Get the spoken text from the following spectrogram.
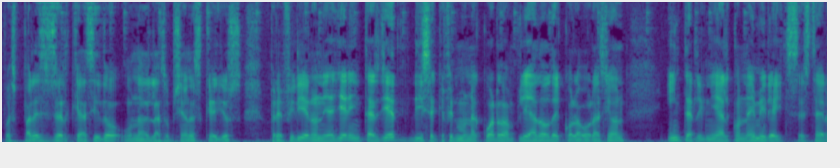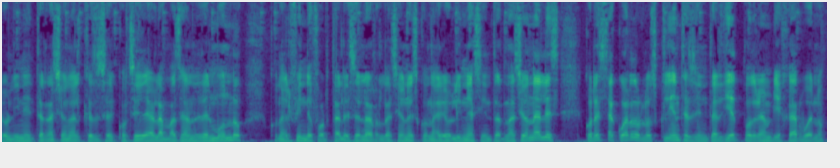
pues parece ser que ha sido una de las opciones que ellos prefirieron. Y ayer Interjet dice que firma un acuerdo ampliado de colaboración interlineal con Emirates, esta aerolínea internacional que se considera la más grande del mundo, con el fin de fortalecer las relaciones con aerolíneas internacionales. Con este acuerdo, los clientes de Interjet podrán viajar, bueno,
